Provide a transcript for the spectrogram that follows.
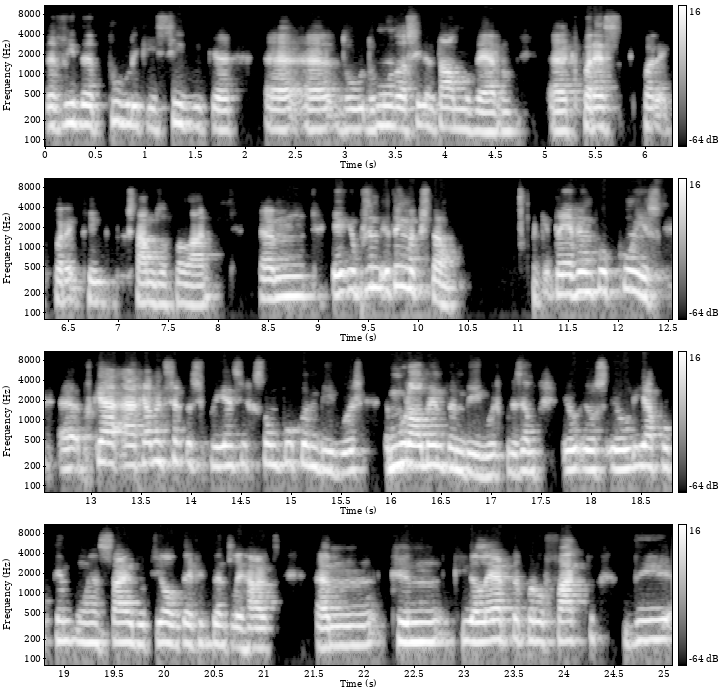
da vida pública e cívica uh, do, do, mundo ocidental moderno, que parece que, para, que, que, estamos a falar, um, eu, eu, por exemplo, eu tenho uma questão tem a ver um pouco com isso, eh, porque há, há, realmente certas experiências que são um pouco ambíguas, moralmente ambíguas. Por exemplo, eu, eu, eu li há pouco tempo um ensaio do teólogo David Bentley Hart um, que, que, alerta para o facto de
